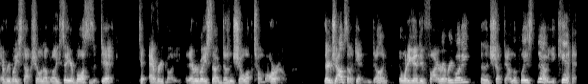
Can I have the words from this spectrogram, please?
everybody stops showing up, like say your boss is a dick to everybody, and everybody stop, doesn't show up tomorrow, their job's not getting done. And what are you gonna do? Fire everybody and then shut down the place? No, you can't.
